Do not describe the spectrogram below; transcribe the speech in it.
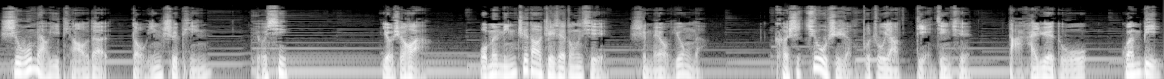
十五秒一条的抖音视频、游戏，有时候啊，我们明知道这些东西是没有用的。可是就是忍不住要点进去，打开阅读，关闭，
